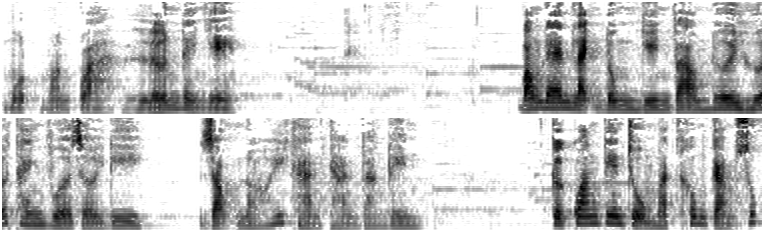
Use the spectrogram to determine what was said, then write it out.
một món quà lớn đây nhỉ. Bóng đen lạnh đùng nhìn vào nơi hứa thanh vừa rời đi, giọng nói khàn khàn vang lên. Cực quang tiên chủ mặt không cảm xúc,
